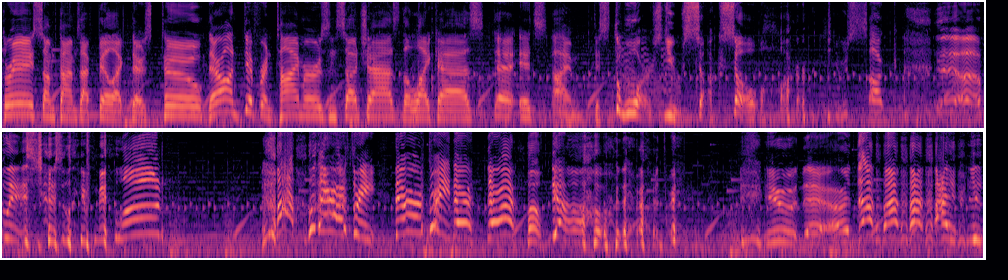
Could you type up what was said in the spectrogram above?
three, sometimes I feel like there's two. They're on different timers and such as, the like as. It's, I'm, this is the worst. You suck so hard. You suck. Uh, please just leave me alone. Ah! Oh, there are three! There are three! There, there are. Oh no! There are three. You, there are. Ah, ah, ah, I,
